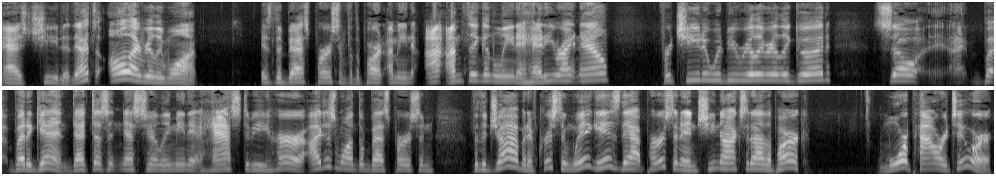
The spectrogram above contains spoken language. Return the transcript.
as Cheetah? That's all I really want is the best person for the part. I mean, I, am thinking Lena Headey right now for Cheetah would be really, really good. So, but but again, that doesn't necessarily mean it has to be her. I just want the best person for the job, and if Kristen Wiig is that person and she knocks it out of the park, more power to her.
